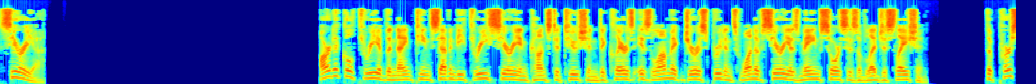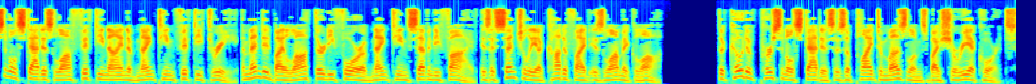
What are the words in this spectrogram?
Syria Article 3 of the 1973 Syrian constitution declares Islamic jurisprudence one of Syria's main sources of legislation. The Personal Status Law 59 of 1953 amended by Law 34 of 1975 is essentially a codified Islamic law. The Code of Personal Status is applied to Muslims by Sharia courts.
